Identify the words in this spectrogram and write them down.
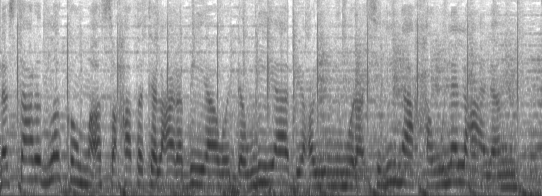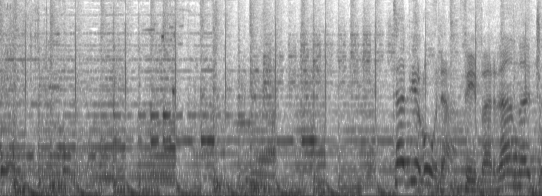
نستعرض لكم الصحافة العربية والدولية بعيون مراسلين حول العالم. تابعونا في برنامج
